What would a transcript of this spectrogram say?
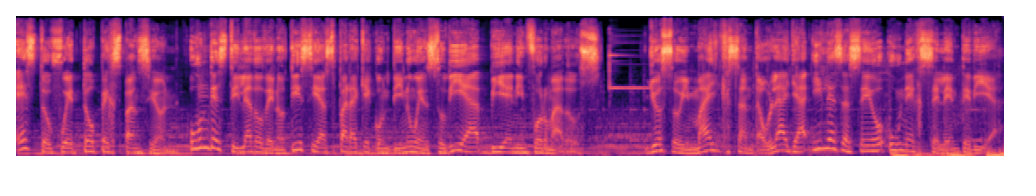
Esto fue Top Expansión, un destilado de noticias para que continúen su día bien informados. Yo soy Mike Santaolalla y les deseo un excelente día.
